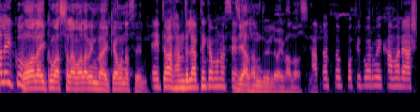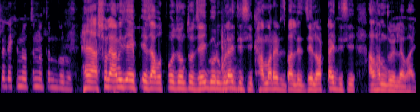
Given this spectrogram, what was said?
আলাইকুম। ওয়ালাইকুম আসসালাম আলামিন ভাই কেমন আছেন? এই তো আলহামদুলিল্লাহ আপনি কেমন আছেন? জি আলহামদুলিল্লাহ ভাই ভালো আছি। আপনার তো প্রতি পর্বে খামারে আসলে দেখি নতুন নতুন গরু। হ্যাঁ আসলে আমি যে যাবত পর্যন্ত যেই গরুগুলাই দিছি খামারের যে লটটাই দিছি আলহামদুলিল্লাহ ভাই।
